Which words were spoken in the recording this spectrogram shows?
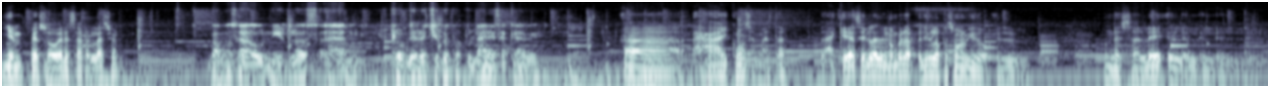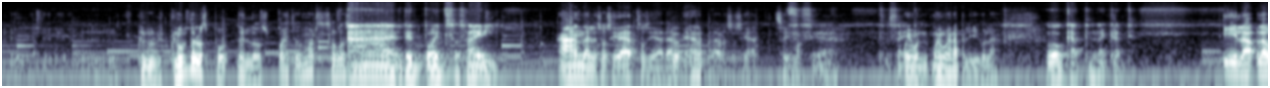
y empezó a ver esa relación. Vamos a unirlos al club de los chicos populares acá, güey. Ah, ay, ¿cómo se llama esta? Ah, quería decirle el nombre de la película, pero se me olvidó. El, donde sale el, el- el- el- el- el club de los, po- de los poetas muertos, algo así. Ah, el Dead Poet Society. Ándale, sociedad, sociedad. Era la palabra sociedad. Sí, O Society. muy, buen- muy buena película. Oh, Captain and Captain. Y la, la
